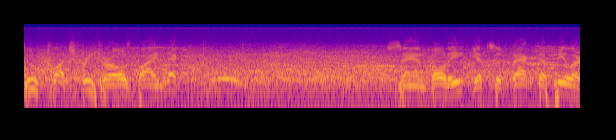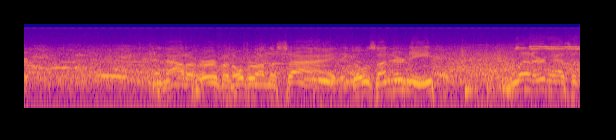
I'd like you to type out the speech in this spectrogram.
Two clutch free throws by Nick. Sandbothe gets it back to Peeler. And now to Irvin over on the side. He goes underneath. Leonard has it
